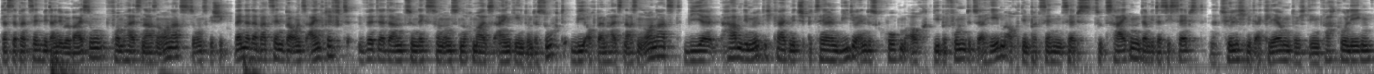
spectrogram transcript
dass der Patient mit einer Überweisung vom Hals-Nasen-Ohrenarzt zu uns geschickt. Wenn der Patient bei uns eintrifft, wird er dann zunächst von uns nochmals eingehend untersucht, wie auch beim Hals-Nasen-Ohrenarzt. Wir haben die Möglichkeit, mit speziellen Videoendoskopen auch die Befunde zu erheben, auch dem Patienten selbst zu zeigen, damit er sich selbst natürlich mit Erklärung durch den Fachkollegen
